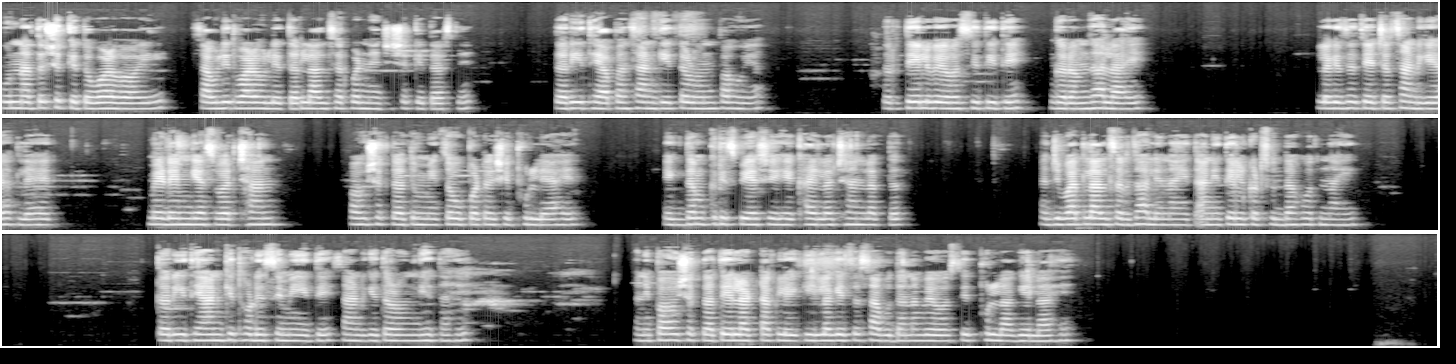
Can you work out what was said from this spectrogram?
उन्हातच शक्यतो वळवावे सावलीत वाळवले तर लालसर पडण्याची शक्यता असते. तर इथे आपण सांडगे तळून पाहूया. तर तेल व्यवस्थित इथे गरम झालं आहे. लगेचच याच्यात सांडगे घातले आहेत. मिडियम गॅसवर छान पाहू शकता तुम्ही चौपट असे फुलले आहेत. एकदम क्रिस्पी असे हे खायला छान लागतात. अजिबात लालसर झाले नाहीत आणि तेलकटसुद्धा होत नाही. तर इथे आणखी थोडेसे मी इथे सांडगे तळून घेत आहे. आणि पाहू शकता तेलात टाकले की लगेचच साबुदाणा व्यवस्थित फुलला गेला आहे.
